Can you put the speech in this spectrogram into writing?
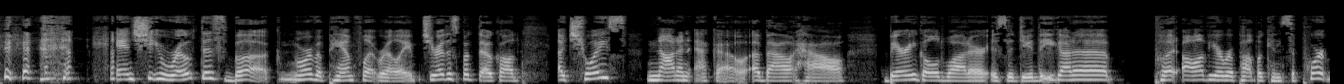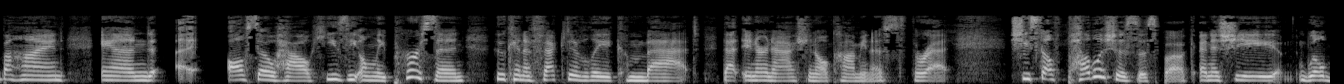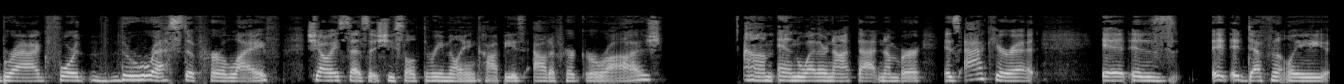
and she wrote this book, more of a pamphlet really. She wrote this book though called A Choice, Not an Echo about how Barry Goldwater is the dude that you gotta put all of your Republican support behind and uh, also how he's the only person who can effectively combat that international communist threat. She self-publishes this book and as she will brag for the rest of her life, she always says that she sold three million copies out of her garage. Um, and whether or not that number is accurate, it is, it, it definitely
